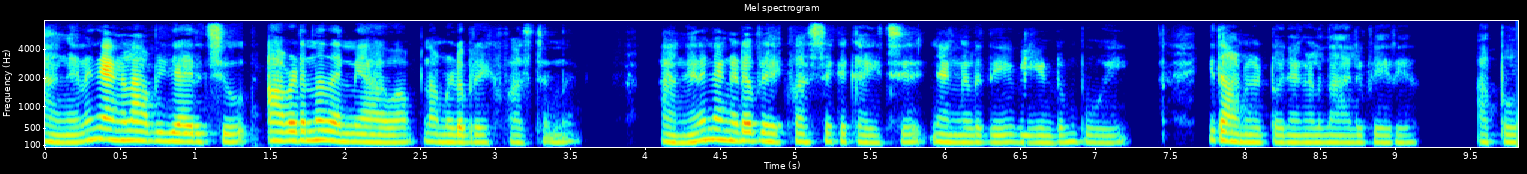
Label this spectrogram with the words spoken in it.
അങ്ങനെ ഞങ്ങൾ വിചാരിച്ചു അവിടെ നിന്ന് തന്നെ ആവാം നമ്മുടെ ബ്രേക്ക്ഫാസ്റ്റ് എന്ന്. അങ്ങനെ ഞങ്ങളുടെ ബ്രേക്ക്ഫാസ്റ്റ് ഒക്കെ കഴിച്ച് ഞങ്ങൾ ദേ വീണ്ടും പോയി. ഇതാണ് കേട്ടോ ഞങ്ങൾ നാല് പേര്. അപ്പോൾ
